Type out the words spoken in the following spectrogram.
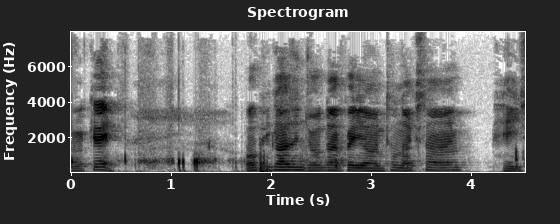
Okay. Hope you guys enjoyed that video. Until next time, peace.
